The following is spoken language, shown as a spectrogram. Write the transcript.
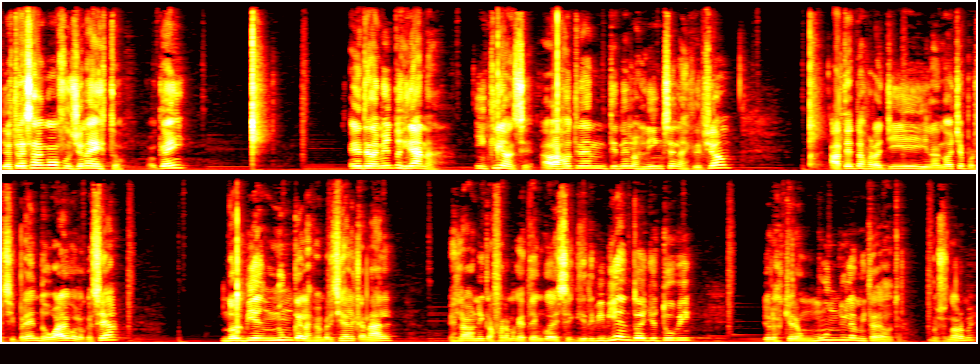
Ya ustedes saben cómo funciona esto, ¿ok? Entrenamiento Girana. Inscríbanse. Abajo tienen, tienen los links en la descripción. Atentos por allí en la noche por si prendo o algo, lo que sea. No olviden nunca las membresías del canal. Es la única forma que tengo de seguir viviendo de YouTube. Yo los quiero un mundo y la mitad de otro. Un beso enorme.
